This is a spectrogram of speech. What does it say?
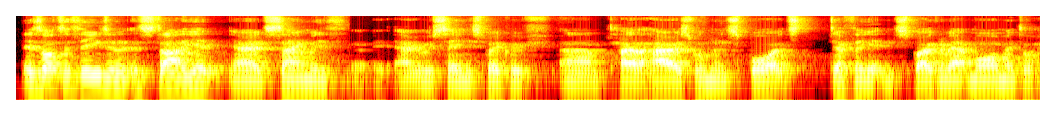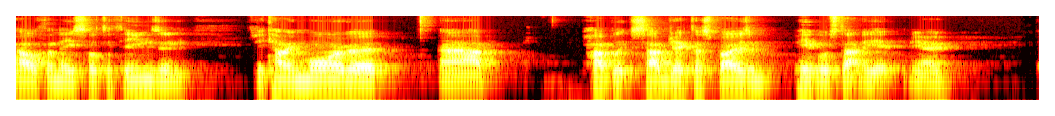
there's lots of things, and it's starting to get, you know, it's same with, I mean, we've seen this week with um, Tayla Harris, Women in Sport. It's definitely getting spoken about more, mental health and these sorts of things, and it's becoming more of a uh, public subject, I suppose, and people are starting to get, you know,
